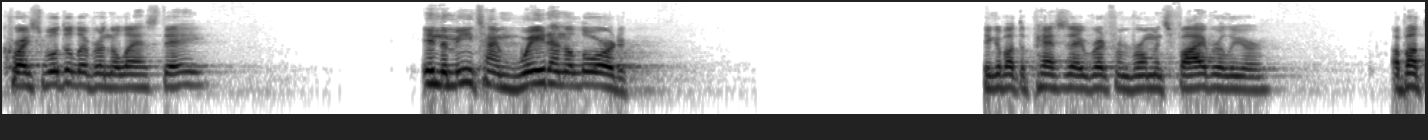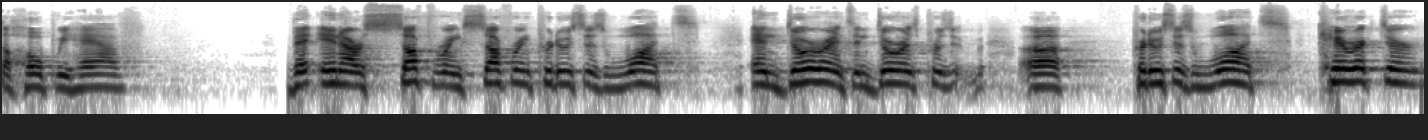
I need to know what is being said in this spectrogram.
Christ will deliver in the last day. In the meantime, wait on the Lord. Think about the passage I read from Romans 5 earlier about the hope we have. That in our suffering, suffering produces what? Endurance. Endurance uh, produces what? Character.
